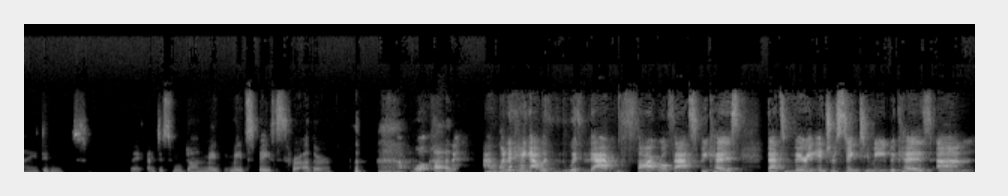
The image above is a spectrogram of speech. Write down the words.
i didn't i, I just moved on made made space for other uh, well uh, I want to hang out with with that thought real fast because that's very interesting to me because um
